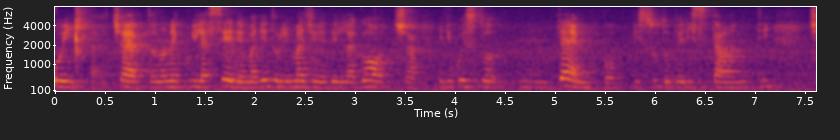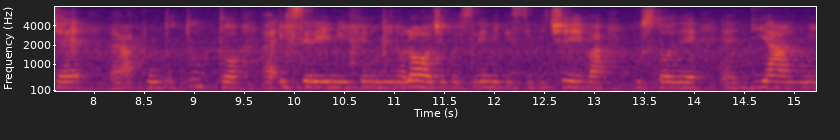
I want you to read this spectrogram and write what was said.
poi eh, certo non è qui la sede, ma dietro l'immagine della goccia e di questo mh, tempo vissuto per istanti c'è eh, appunto tutto eh, il Sereni fenomenologico, il Sereni che si diceva custode eh, di anni,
